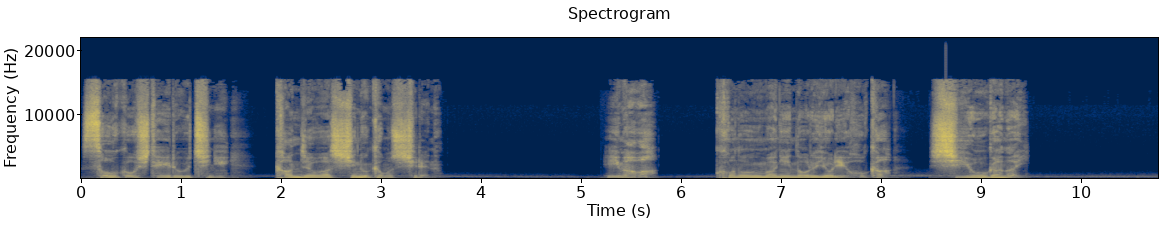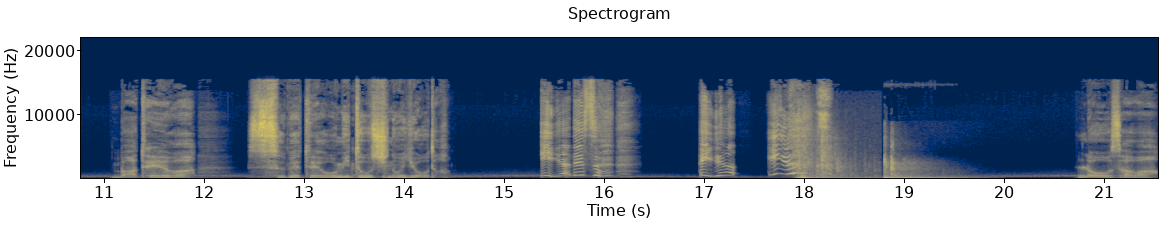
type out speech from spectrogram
そうこうしているうちに患者は死ぬかもしれぬ。今はこの馬に乗るより他しようがない。馬蹄は全てお見通しのようだ。嫌です。いやローザは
